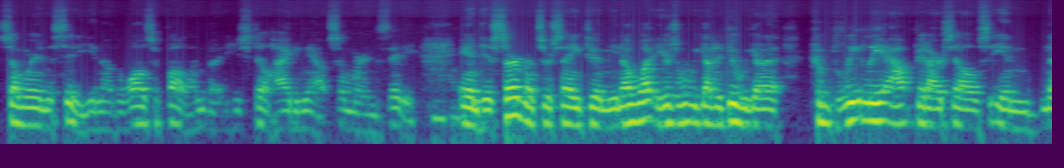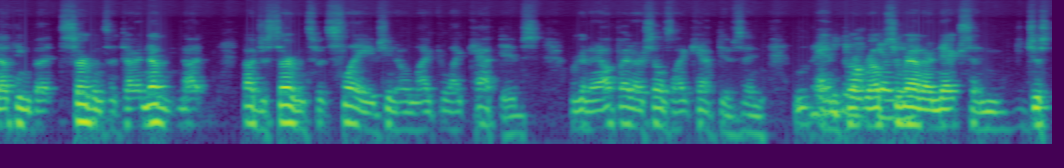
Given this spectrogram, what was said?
somewhere in the city. You know, the walls have fallen, but he's still hiding out somewhere in the city. Mhm. And his servants are saying to him, you know what? Here's what we got to do. We got to completely outfit ourselves in nothing but servants attire. Not, not not just servants, but slaves, you know, like like captives. We're going to outfit ourselves like captives and Maybe and put ropes around our necks and just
